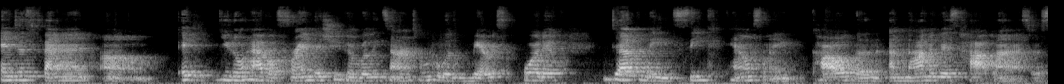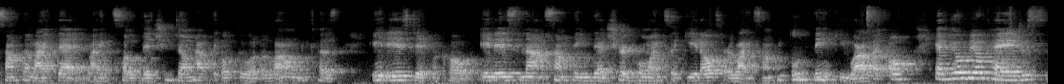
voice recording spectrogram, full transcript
and just find um, if you don't have a friend that you can really turn to who is very supportive, definitely seek counseling. Call the anonymous hotlines or something like that, like so that you don't have to go through it alone because it is difficult. It is not something that you're going to get over. Like some people think you are like, oh, yeah, you'll be okay. Just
